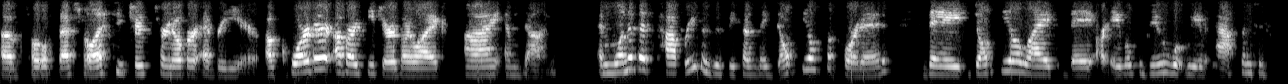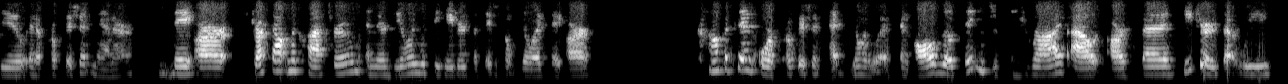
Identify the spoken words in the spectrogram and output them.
of total special ed teachers turnover every year. A quarter of our teachers are like, I am done. And one of the top reasons is because they don't feel supported. They don't feel like they are able to do what we've asked them to do in a proficient manner. They are stressed out in the classroom and they're dealing with behaviors that they just don't feel like they are competent or proficient at dealing with. And all of those things just drive out our SPED teachers that we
